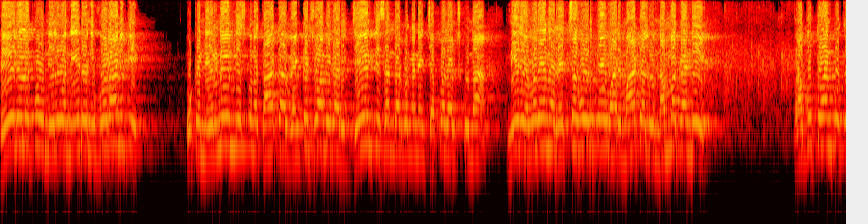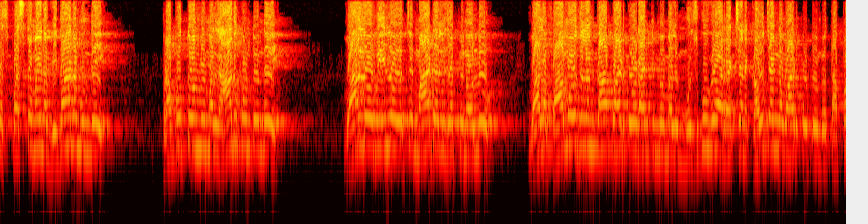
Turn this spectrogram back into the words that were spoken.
పేదలకు నిల్వ నీడనివ్వడానికి ఒక నిర్ణయం తీసుకున్న కాక వెంకటస్వామి గారి జయంతి సందర్భంగా నేను చెప్పదలుచుకున్నా మీరు ఎవరైనా రెచ్చగొడితే వారి మాటలు నమ్మకండి. ప్రభుత్వానికి ఒక స్పష్టమైన విధానం ఉంది. ప్రభుత్వం మిమ్మల్ని ఆదుకుంటుంది. వాళ్ళు వీళ్ళు వచ్చి మాటలు చెప్పిన వాళ్ళు వాళ్ళ ఫామ్ హౌజ్లను కాపాడుకోవడానికి మిమ్మల్ని ముసుగుగా రక్షణ కవచంగా వాడుకుంటుండ్రు తప్ప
